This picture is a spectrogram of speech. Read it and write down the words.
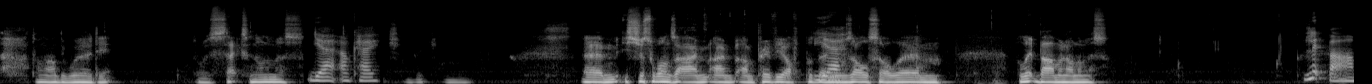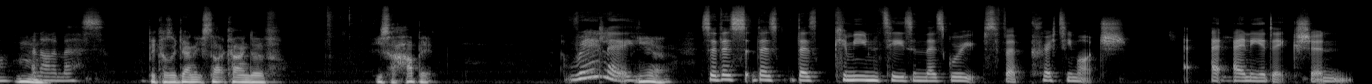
I don't know how they word it. There was Sex Anonymous. Yeah, okay. Um, it's just the ones that I'm I'm, I'm privy of. But then Yeah. there was also um, Lip Balm Anonymous Lip balm, Hmm. anonymous. because again, it's that kind of it's a habit. Really? Yeah, So there's there's there's communities and there's groups for pretty much a- any addiction.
